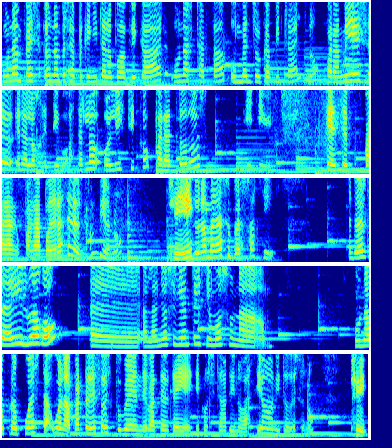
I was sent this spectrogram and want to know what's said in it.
una empresa, una empresa pequeñita lo puede aplicar, una startup, un venture capital, ¿no? Para mí ese era el objetivo, hacerlo holístico para todos y, que se, para, para, poder hacer el cambio, ¿no? Sí. De una manera súper fácil. Entonces de ahí luego, eh, al año siguiente hicimos una, una propuesta, bueno, aparte de eso estuve en debates de ecosistemas de innovación y todo eso, ¿no? Sí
